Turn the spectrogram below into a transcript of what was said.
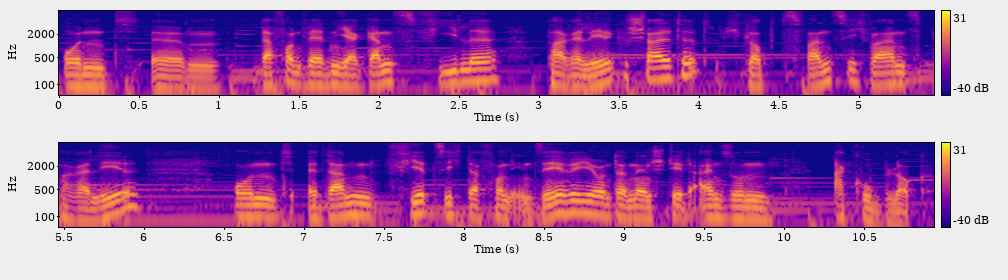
Und ähm, davon werden ja ganz viele parallel geschaltet. Ich glaube, 20 waren es parallel und äh, dann 40 davon in Serie und dann entsteht ein so ein Akkublock.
